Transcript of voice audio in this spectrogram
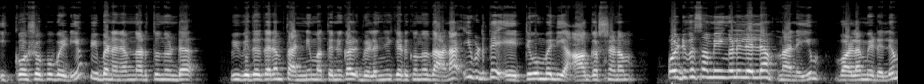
ഇക്കോ ഷോപ്പ് വഴിയും വിപണനം നടത്തുന്നുണ്ട്. വിവിധതരം തണ്ണിമത്തനുകൾ വിളഞ്ഞു കിടക്കുന്നതാണ് ഇവിടുത്തെ ഏറ്റവും വലിയ ആകർഷണം. ഒഴിവു സമയങ്ങളിലെല്ലാം നനയും വളമിടലും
